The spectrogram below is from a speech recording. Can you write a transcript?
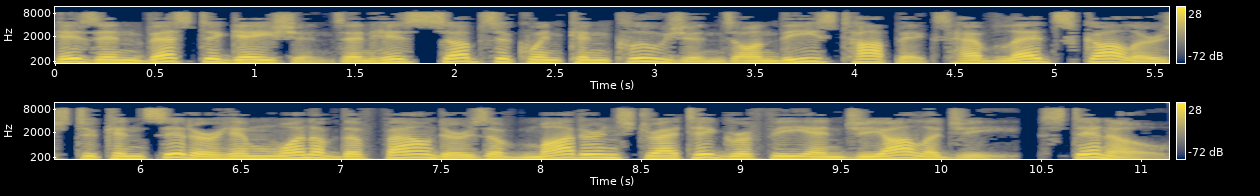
His investigations and his subsequent conclusions on these topics have led scholars to consider him one of the founders of modern stratigraphy and geology. Steno,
